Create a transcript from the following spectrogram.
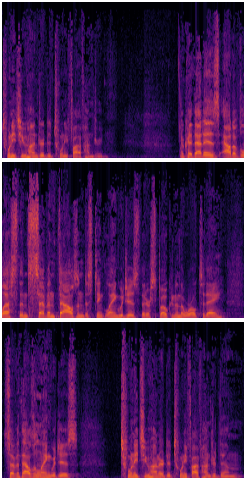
2,200 to 2,500. Okay, that is out of less than 7,000 distinct languages that are spoken in the world today. 7,000 languages, 2,200 to 2,500 of them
